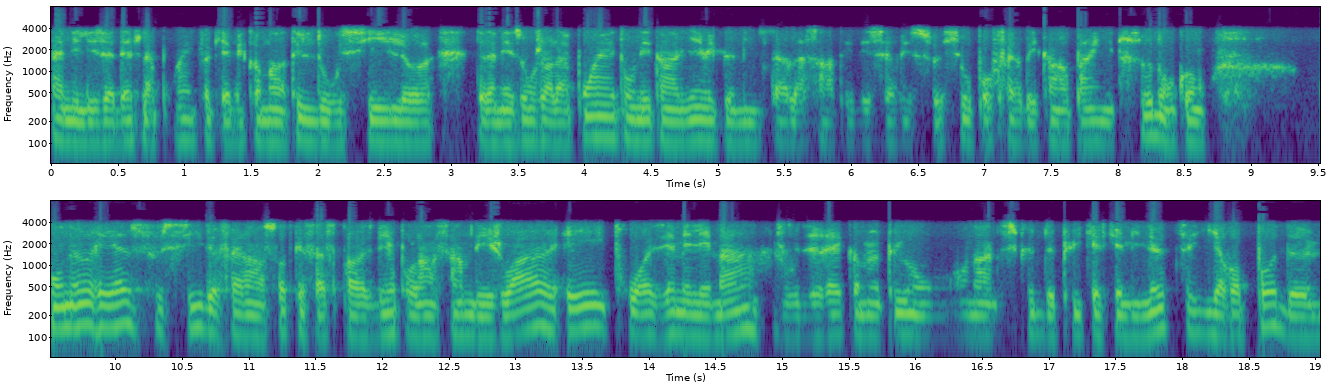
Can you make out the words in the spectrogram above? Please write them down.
Anne-Élisabeth Lapointe, qui avait commenté le dossier là, de la Maison Jean Lapointe. On est en lien avec le ministère de la Santé et des Services sociaux pour faire des campagnes et tout ça. Donc, on, on a un réel souci de faire en sorte que ça se passe bien pour l'ensemble des joueurs. Et troisième élément, je vous dirais comme un peu on, en discute depuis quelques minutes, il n'y aura pas de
